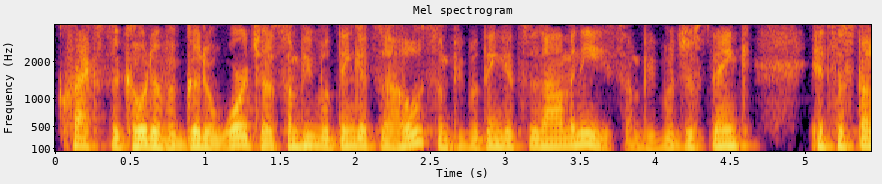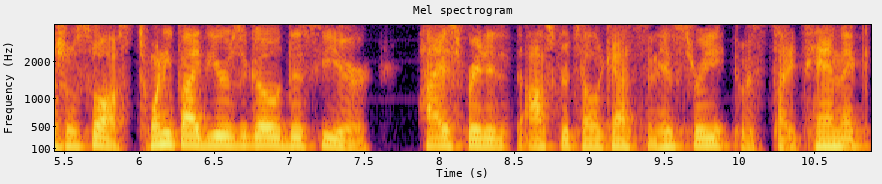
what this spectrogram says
cracks the code of a good award show. Some people think it's a host. Some people think it's the nominees. Some people just think it's a special sauce. 25 years ago this year, highest rated Oscar telecast in history. It was Titanic.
